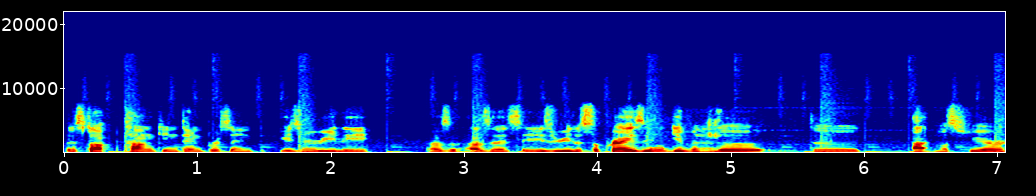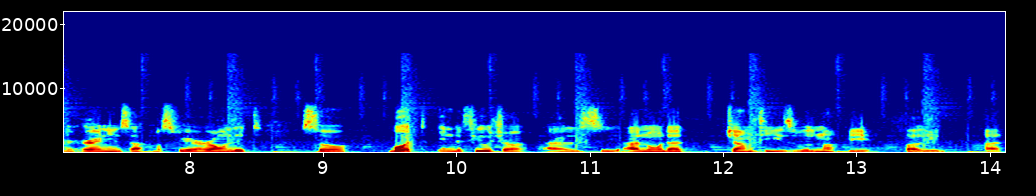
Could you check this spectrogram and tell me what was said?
the stock tanking 10% isn't really, as, as I say, is really surprising given the the atmosphere or the earnings atmosphere around it. So, but in the future, I'll see. I know that JAMTs will not be valued at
